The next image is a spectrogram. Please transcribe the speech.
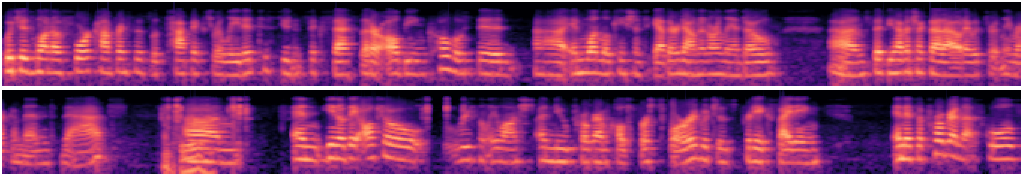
which is one of four conferences with topics related to student success that are all being co-hosted uh, in one location together down in Orlando. Um, so if you haven't checked that out, I would certainly recommend that. Absolutely. Um, and you know, they also recently launched a new program called First Forward, which is pretty exciting. And it's a program that schools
